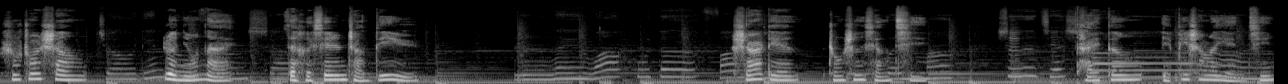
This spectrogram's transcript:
书桌上。热牛奶在和仙人掌低语。十二点钟声响起，台灯也闭上了眼睛，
